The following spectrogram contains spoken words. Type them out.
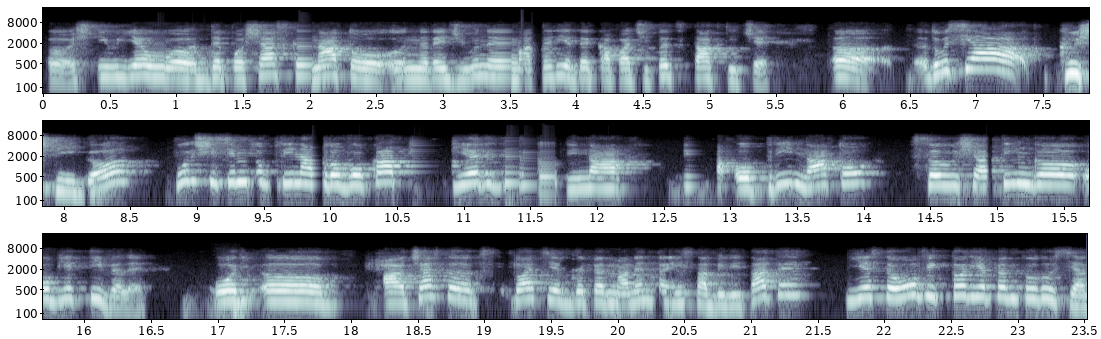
uh, știu eu, uh, depășească NATO în regiune în materie de capacități tactice. Rusia câștigă pur și simplu prin a provoca pierderi, prin a, prin a opri NATO să își atingă obiectivele. Ori această situație de permanentă instabilitate este o victorie pentru Rusia,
